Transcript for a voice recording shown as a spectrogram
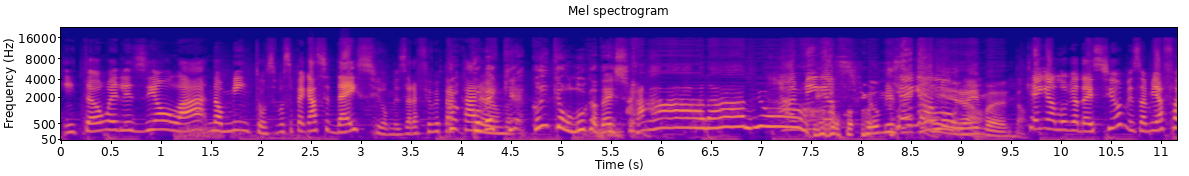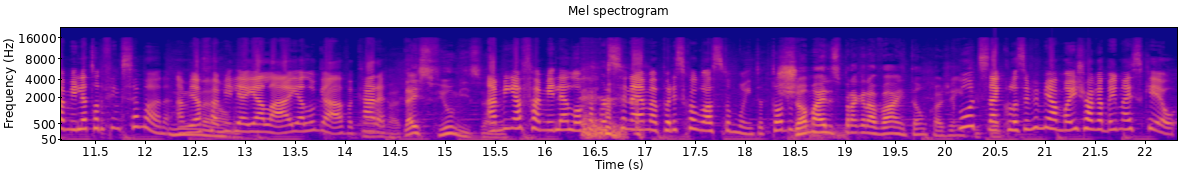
Então eles iam lá. Não, minto. Se você pegasse 10 filmes, era filme pra Co- caramba. Como é que é? É que aluga 10 filmes? Caralho! A minha, Filmes Quem guerreiro, aluga? hein, mano? Então. quem aluga 10 filmes? A minha família todo fim de semana. A minha Não. família ia lá e alugava. Cara, Não, velho, 10 filmes, velho. a minha família é louca por cinema, por isso que eu gosto muito. Todo Chama eles pra gravar, então, com a gente. Putz, pô. inclusive minha mãe joga bem mais que eu.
